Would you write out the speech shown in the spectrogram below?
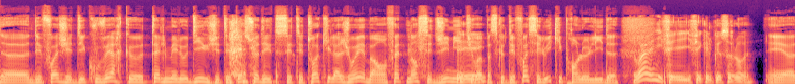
euh, des fois j'ai découvert que telle mélodie que j'étais persuadé que c'était toi qui l'as joué et ben en fait non c'est Jimmy tu vois parce que des fois c'est lui qui prend le lead. Ouais il fait il fait quelques solos et euh,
